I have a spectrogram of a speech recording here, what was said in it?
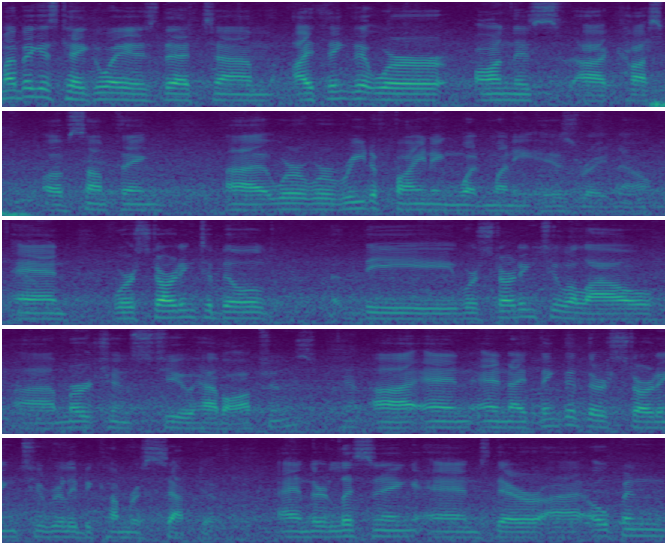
My biggest takeaway is that um, I think that we're on this uh, cusp of something. Uh, we're we're redefining what money is right now, and we're starting to build the we're starting to allow uh, merchants to have options, yeah. and and I think that they're starting to really become receptive and they're listening and they're uh, open,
